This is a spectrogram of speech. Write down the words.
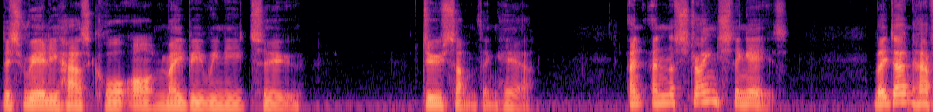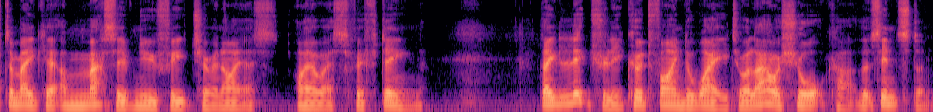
this really has caught on. Maybe we need to do something here. And and the strange thing is, they don't have to make it a massive new feature in iOS iOS 15. They literally could find a way to allow a shortcut that's instant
